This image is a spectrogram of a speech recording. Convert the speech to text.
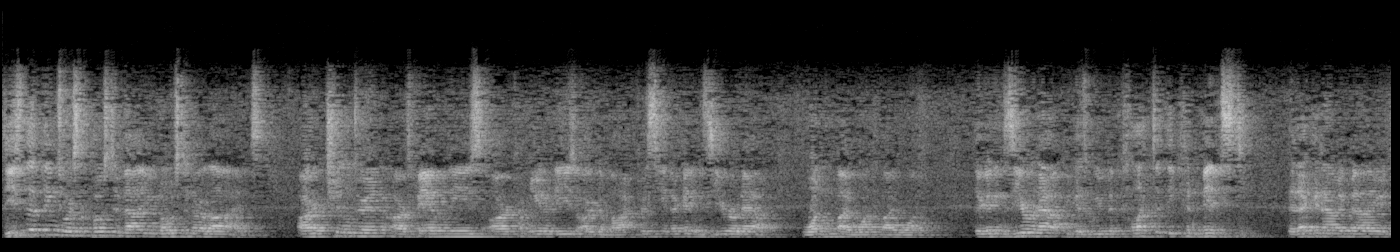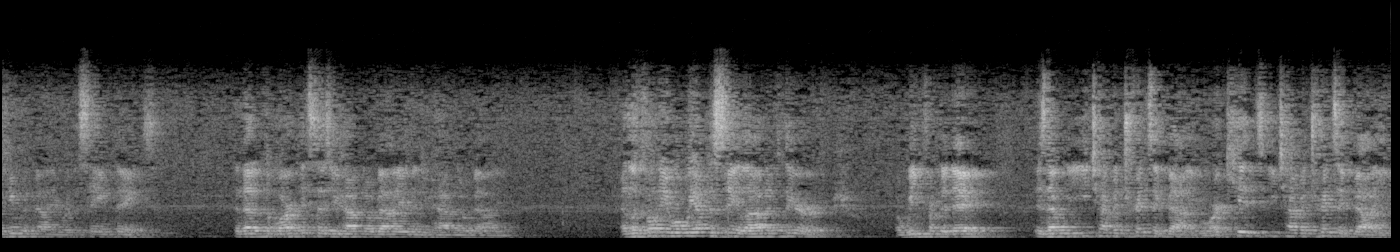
These are the things we're supposed to value most in our lives. Our children, our families, our communities, our democracy, and they're getting zeroed out one by one by one. They're getting zeroed out because we've been collectively convinced that economic value and human value are the same things. And that if the market says you have no value, then you have no value. And Laconia, what we have to say loud and clear a week from today is that we each have intrinsic value. Our kids each have intrinsic value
